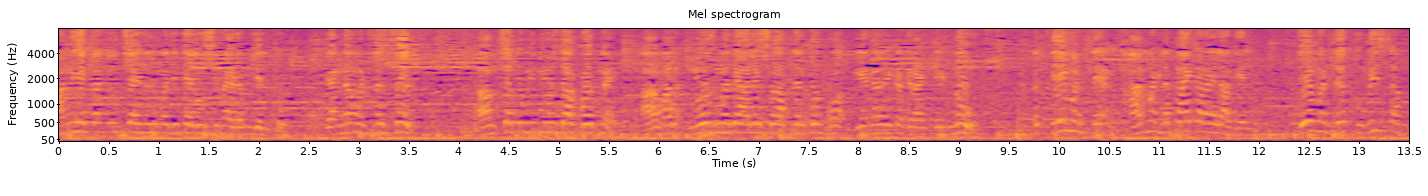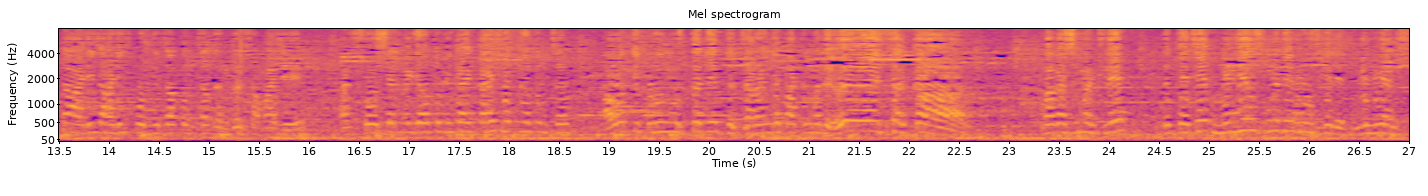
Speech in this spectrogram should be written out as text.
आम्ही एका न्यूज चॅनलमध्ये त्या दिवशी मॅडम गेलतो. त्यांना म्हटलं सर आमच्या तुम्ही न्यूज दाखवत नाही. आम्हाला न्यूजमध्ये आल्याशिवाय आपल्याला कोण घेणार आहे का ग्रांटेड नो तर ते म्हटले हा म्हटलं काय करायला लागेल? ते म्हटले तुम्हीच सांगता अडीच अडीच कोटीचा तुमचा धनगर समाज आहे आणि सोशल मीडियावर तुम्ही काय काय स्वप्न तुमचं? अहो तिकडून नुसतं ते जरांगे पाटीलमध्ये सरकार! मग अशी म्हटले तर त्याचे मिलियन्समध्ये व्ह्यूज गेलेत मिलियन्स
